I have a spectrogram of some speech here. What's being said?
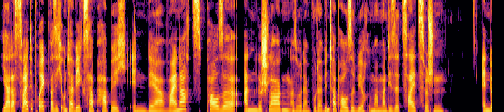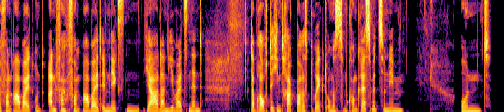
Ja, das zweite Projekt, was ich unterwegs habe, habe ich in der Weihnachtspause angeschlagen, also der, wo der Winterpause, wie auch immer man diese Zeit zwischen Ende von Arbeit und Anfang von Arbeit im nächsten Jahr dann jeweils nennt. Da brauchte ich ein tragbares Projekt, um es zum Kongress mitzunehmen. Und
